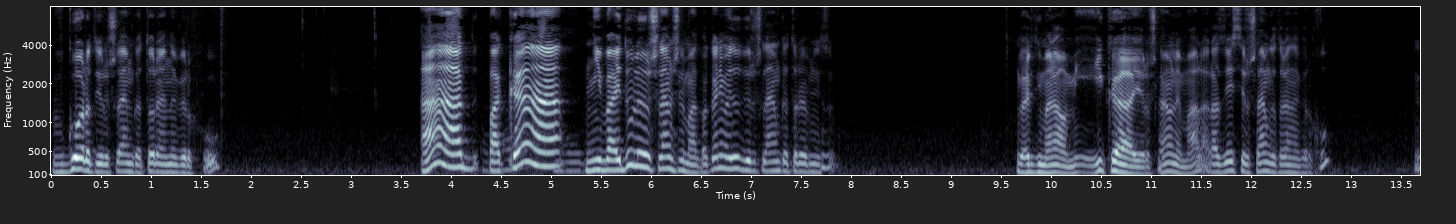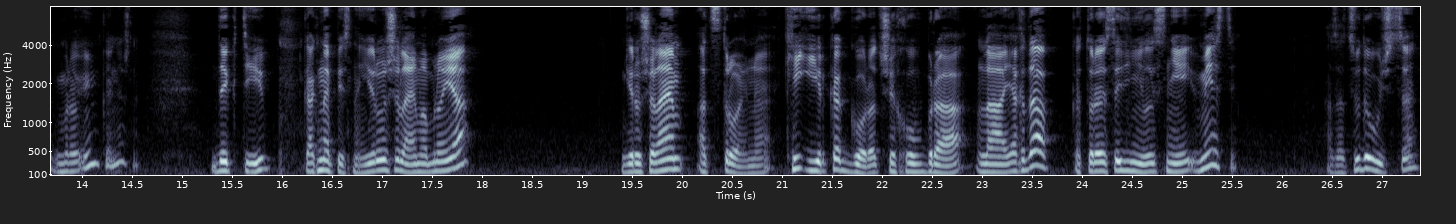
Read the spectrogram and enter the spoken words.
в город Иерушалаем, который наверху. Ад, пока не войду в Иерушалаем шельмайла, пока не войду в Иерушалаем, который внизу. Говорит Гимара, Мика, Иерушалаем лемала. Разве есть Иерушалаем, который наверху? Гимара, им, конечно. Дектив, как написано, Иерушалаем обноя, Иерушалаем отстроена, Киир как город, Шеховбра, Ла Яхдав, которая соединилась с ней вместе. А отсюда учится,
